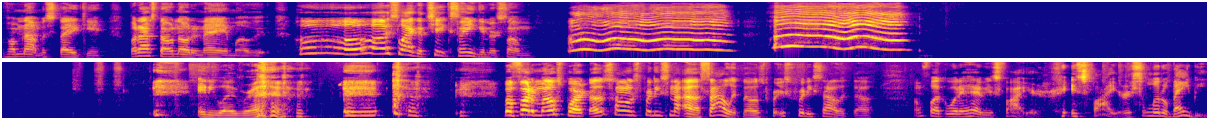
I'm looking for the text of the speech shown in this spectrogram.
if I'm not mistaken. But I just don't know the name of it. Oh, it's like a chick singing or something. anyway, bro. but for the most part, though, the song's pretty uh, solid though. It's pretty, it's pretty solid though. I'm fucking with it heavy. It's fire. It's fire. It's a Lil Baby.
